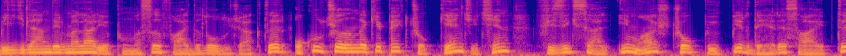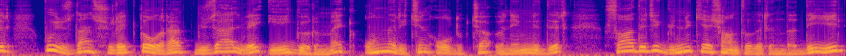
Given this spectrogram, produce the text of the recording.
bilgilendirmeler yapılması faydalı olacaktır. Okul çağındaki pek çok genç için fiziksel imaj çok büyük bir değere sahiptir. Bu yüzden sürekli olarak güzel ve iyi görünmek onlar için oldukça önemlidir. Sadece günlük yaşantılarında değil,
